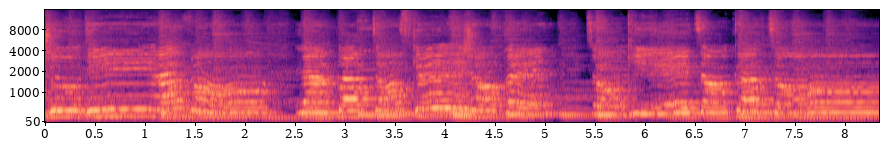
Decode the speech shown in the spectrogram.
Toujours dire avant l'importance que les gens prennent tant qu'il est encore temps.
